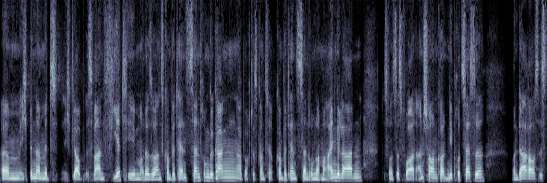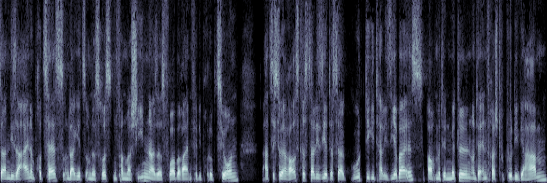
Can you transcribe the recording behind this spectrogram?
Ähm, ich bin dann mit, ich glaube, es waren vier Themen oder so ans Kompetenzzentrum gegangen, habe auch das Kompetenzzentrum nochmal eingeladen, dass wir uns das vor Ort anschauen konnten, die Prozesse. Und daraus ist dann dieser eine Prozess, und da geht es um das Rüsten von Maschinen, also das Vorbereiten für die Produktion, hat sich so herauskristallisiert, dass er gut digitalisierbar ist, auch mit den Mitteln und der Infrastruktur, die wir haben,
